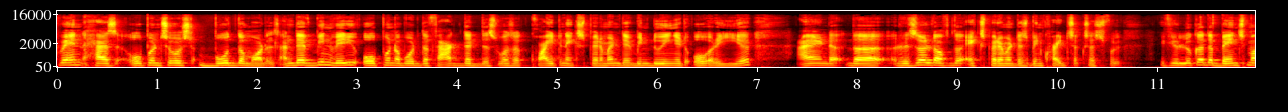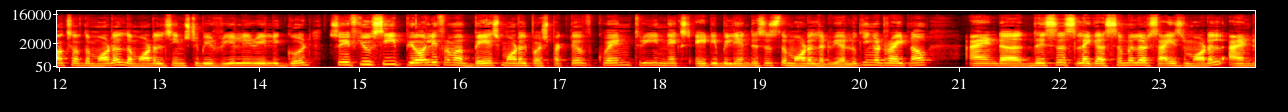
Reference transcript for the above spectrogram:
Qwen has open sourced both the models. And they've been very open about the fact that this was a quite an experiment. They've been doing it over a year. And the result of the experiment has been quite successful. If you look at the benchmarks of the model, the model seems to be really, really good. So if you see purely from a base model perspective, Qwen 3 next 80 billion, this is the model that we are looking at right now and uh, this is like a similar sized model and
